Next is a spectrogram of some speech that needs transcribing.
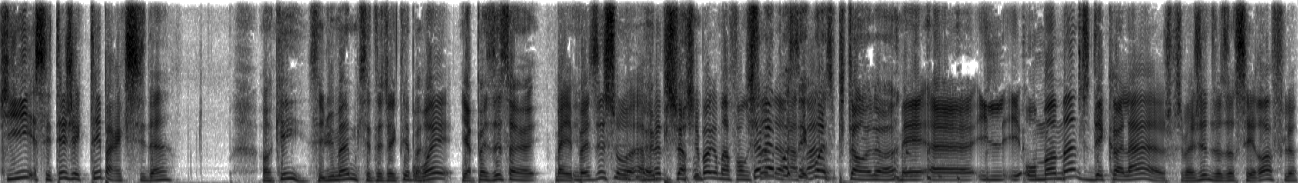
qui s'est éjecté par accident. OK, c'est lui-même qui s'est éjecté par. Ouais. Il a pesé sur un, ben, il pesait sur. En fait, je sais pas comment fonctionne. Je savais pas c'est quoi ce piton-là. Mais euh, il, au moment du décollage, j'imagine, je veux dire, c'est rough, là.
